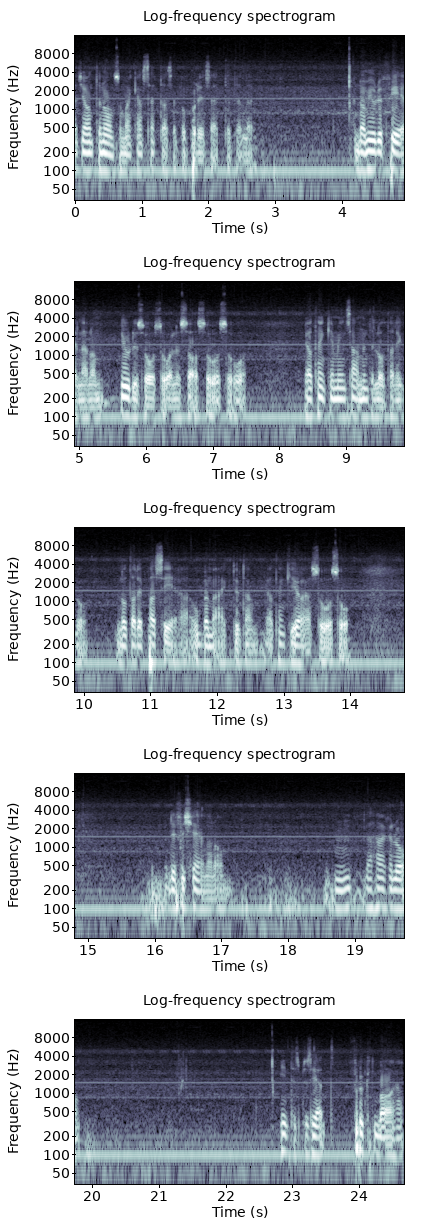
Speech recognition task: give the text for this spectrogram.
att jag inte är någon som man kan sätta sig på på det sättet. Eller de gjorde fel när de gjorde så och så eller sa så och så. Jag tänker minsann inte låta det gå. Låta det passera obemärkt. Utan jag tänker göra så och så. Det förtjänar de. Mm, det här är då inte speciellt fruktbara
